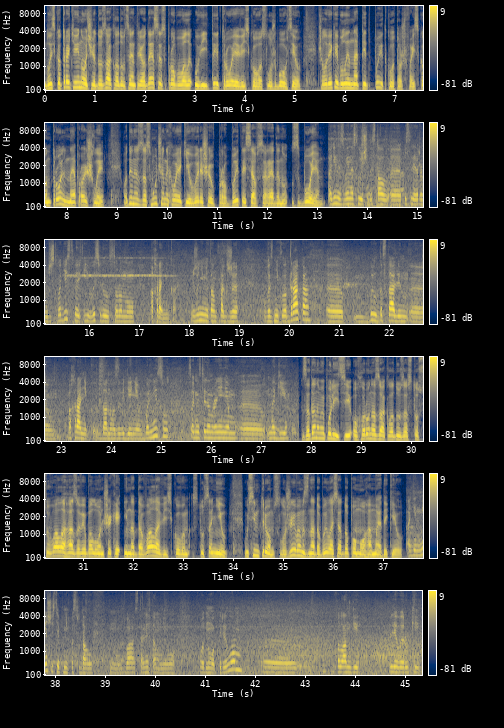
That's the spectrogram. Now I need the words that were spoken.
Близько третьої ночі до закладу в центрі Одеси спробували увійти троє військовослужбовців. Чоловіки були на підпитку, тож фейс-контроль не пройшли. Один із засмучених вояків вирішив пробитися всередину з боєм. Один із военнослужащих достав після пистолет дійства і вистрілив в сторону охранника. Між ними там также возникла драка. Э, Был доставлен э, охранник данного заведения в больницу с огнестрельным ранением э, ноги. За даними поліції, охорона закладу застосувала газові балончики і надавала військовим стусанів. Усім трьом служивим знадобилася допомога медиків. Один в меньшей степени пострадал, ну, два остальных там у него у одного перелом э, фаланги левой руки,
